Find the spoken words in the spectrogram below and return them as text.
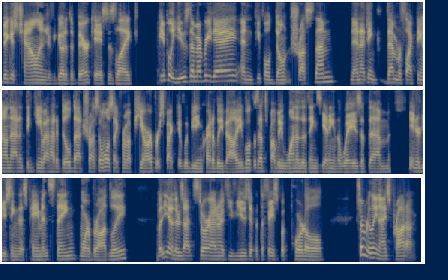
biggest challenge if you go to the bear case is like people use them every day and people don't trust them. And I think them reflecting on that and thinking about how to build that trust, almost like from a PR perspective, would be incredibly valuable because that's probably one of the things getting in the ways of them introducing this payments thing more broadly. But, you know, there's that story. I don't know if you've used it, but the Facebook portal, it's a really nice product.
